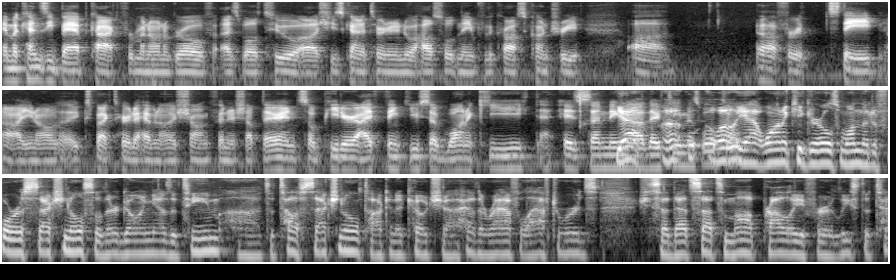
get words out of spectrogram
and Mackenzie Babcock for Monona Grove as well too. Uh, she's kind of turning into a household name for the cross country uh, for state. Uh, you know, expect her to have another strong finish up there. And so, Peter, I think you said Waunakee is sending yeah, uh, their team as well. Well, too? yeah, Waunakee girls won the DeForest sectional, so they're going as a team. Uh, it's a tough sectional. Talking to Coach uh, Heather Raffle afterwards, she said that sets them up probably for at least a t-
